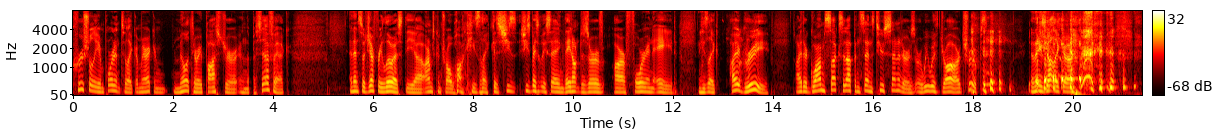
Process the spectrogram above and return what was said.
crucially important to like American military posture in the Pacific. And then so Jeffrey Lewis, the uh, arms control wonk, he's like, because she's she's basically saying they don't deserve our foreign aid, and he's like, I agree. Either Guam sucks it up and sends two senators, or we withdraw our troops. and then he's got like a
